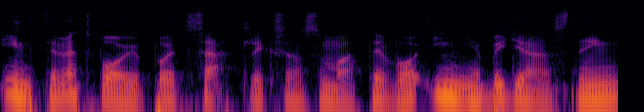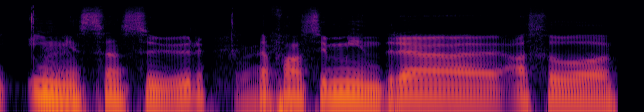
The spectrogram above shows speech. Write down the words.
Internet var ju på ett sätt liksom som att det var ingen begränsning, ingen Nej. censur. Nej. Det fanns ju mindre, eh, alltså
